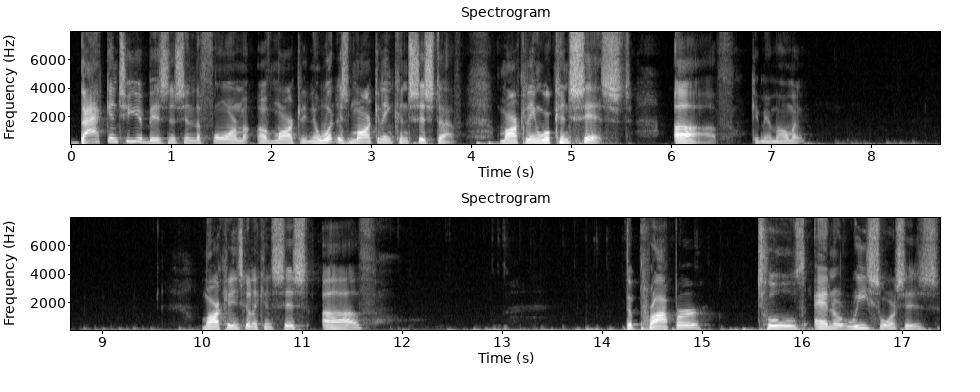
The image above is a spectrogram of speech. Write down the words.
back into your business in the form of marketing. Now, what does marketing consist of? Marketing will consist of Give me a moment. Marketing is going to consist of the proper tools and resources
